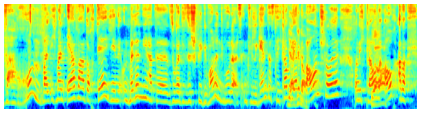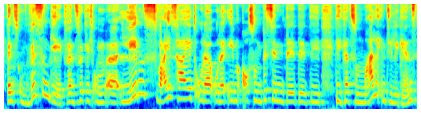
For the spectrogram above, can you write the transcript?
Warum? Weil ich meine, er war doch derjenige und Melanie hatte sogar dieses Spiel gewonnen. Die wurde als intelligenteste. Ich glaube, Ja, die genau. hat eine Bauernschleue und ich glaube Ja. auch. Aber wenn es um Wissen geht, wenn es wirklich um äh, Lebensweisheit oder, oder eben auch so ein bisschen die, die, die, die ganz normale Intelligenz, äh,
